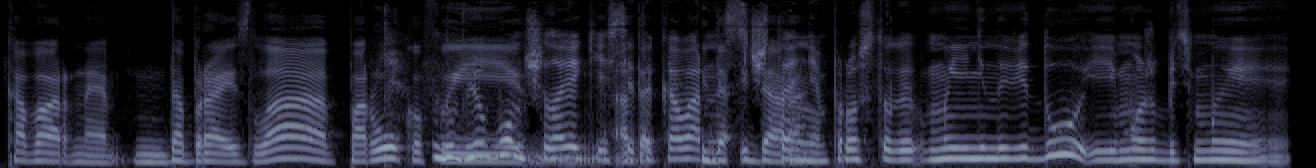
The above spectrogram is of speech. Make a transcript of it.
коварное добра и зла, пороков ну, и... в любом человеке есть а, это коварное и, сочетание. И Просто мы не на виду, и, может быть, мы...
